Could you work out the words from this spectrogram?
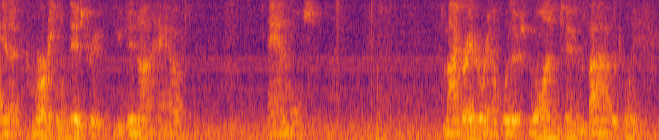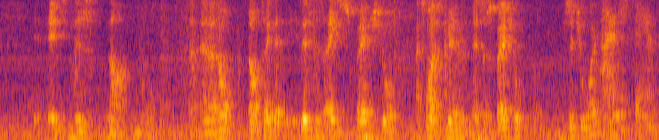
In a commercial district, you do not have animals migrate around, whether it's one, two, five, or twenty. It's just not normal. And I don't, don't take that, this is a special, that's why it's been, it's a special situation. I understand.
